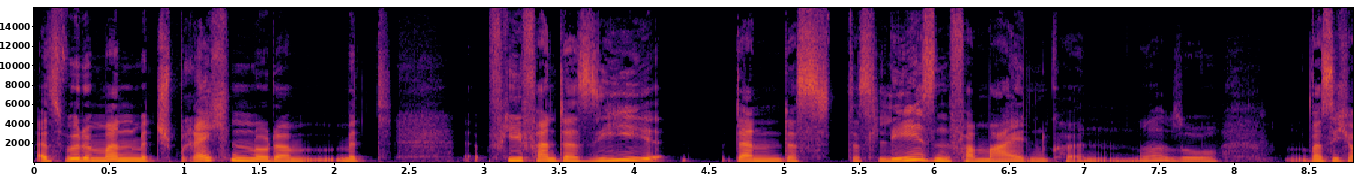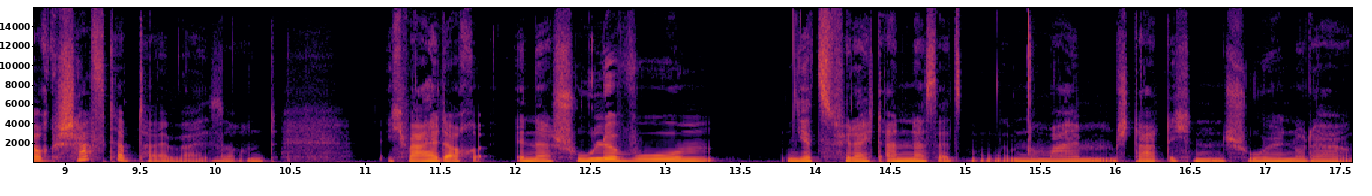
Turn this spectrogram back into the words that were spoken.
als würde man mit Sprechen oder mit viel Fantasie dann das, das Lesen vermeiden können. Ne? So, was ich auch geschafft habe teilweise. Und ich war halt auch in der Schule, wo jetzt vielleicht anders als in normalen staatlichen Schulen oder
